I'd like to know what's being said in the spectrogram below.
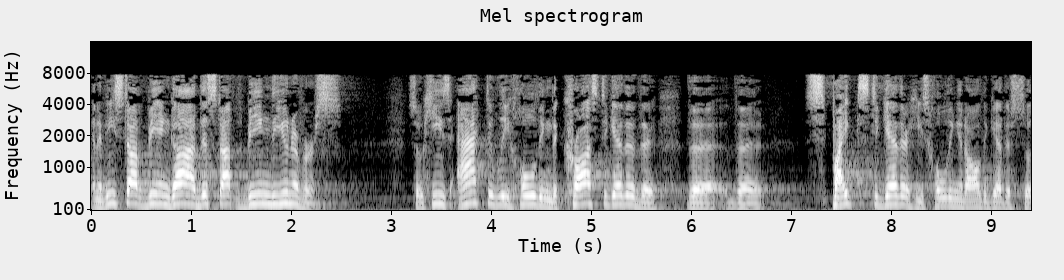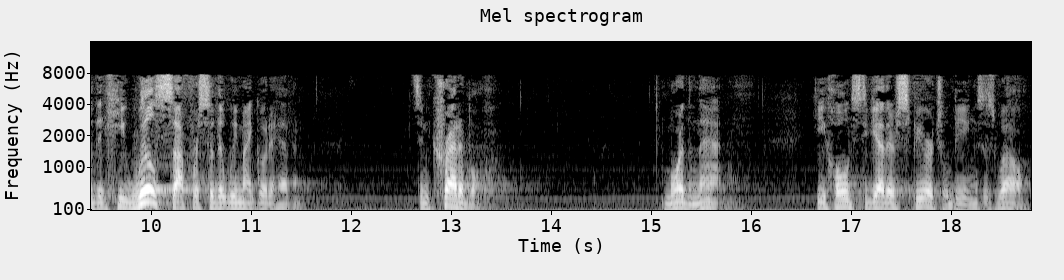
And if he stops being God, this stops being the universe. So he's actively holding the cross together, the, the, the spikes together. He's holding it all together so that he will suffer so that we might go to heaven. It's incredible. More than that, he holds together spiritual beings as well,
